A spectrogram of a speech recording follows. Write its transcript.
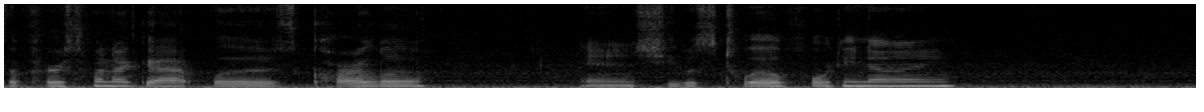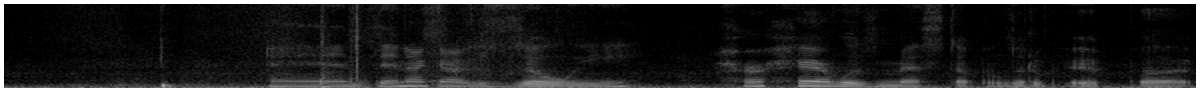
the first one I got was Karla, and she was twelve forty nine. And then I got Zooey. Her hair was messed up a little bit, but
